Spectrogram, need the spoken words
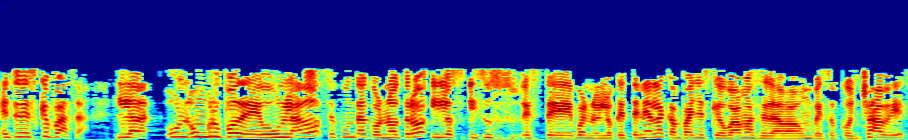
Entonces, ¿qué pasa? La, un, un grupo de un lado se junta con otro y los y sus este bueno y lo que tenía la campaña es que Obama se daba un beso con Chávez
